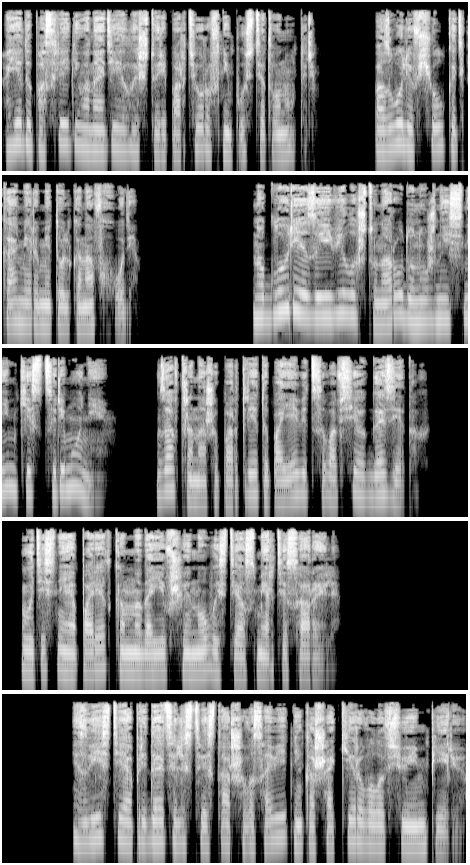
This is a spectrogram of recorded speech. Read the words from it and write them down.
А я до последнего надеялась, что репортеров не пустят внутрь, позволив щелкать камерами только на входе. Но Глория заявила, что народу нужны снимки с церемонии. Завтра наши портреты появятся во всех газетах, вытесняя порядком надоевшие новости о смерти Сареля. Известие о предательстве старшего советника шокировало всю империю.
